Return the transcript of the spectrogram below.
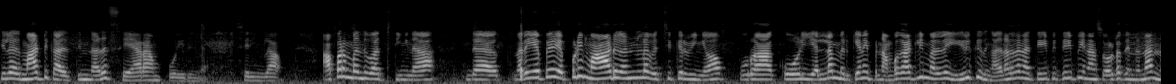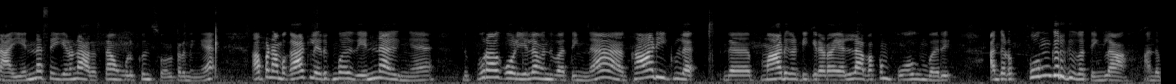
சில மாட்டுக்கு அது தின்னாலும் சேராமல் போயிருங்க. சரிங்களா? அப்புறம் வந்து பார்த்துட்டிங்கன்னா இந்த நிறைய பேர் எப்படி மாடு கண்ணில் வச்சுக்கிறவங்க புறா கோழி எல்லாம் இருக்கு. ஏன்னா இப்போ நம்ம காட்டிலையும் அதெல்லாம் இருக்குதுங்க. அதனால தான் நான் திருப்பி திருப்பி நான் சொல்கிறது என்னென்னா நான் என்ன செய்கிறேனோ அதை தான் உங்களுக்கும் சொல்கிறதுங்க அப்போ நம்ம காட்டில் இருக்கும்போது அது என்ன ஆகுங்க? இந்த புறா கோழியெல்லாம் வந்து பார்த்தீங்கன்னா காடிக்குள்ளே இந்த மாடு கட்டிக்கிற இடம் எல்லா பக்கம் போகும் பாரு. அதோட பொங்கு இருக்குது பார்த்தீங்களா அந்த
